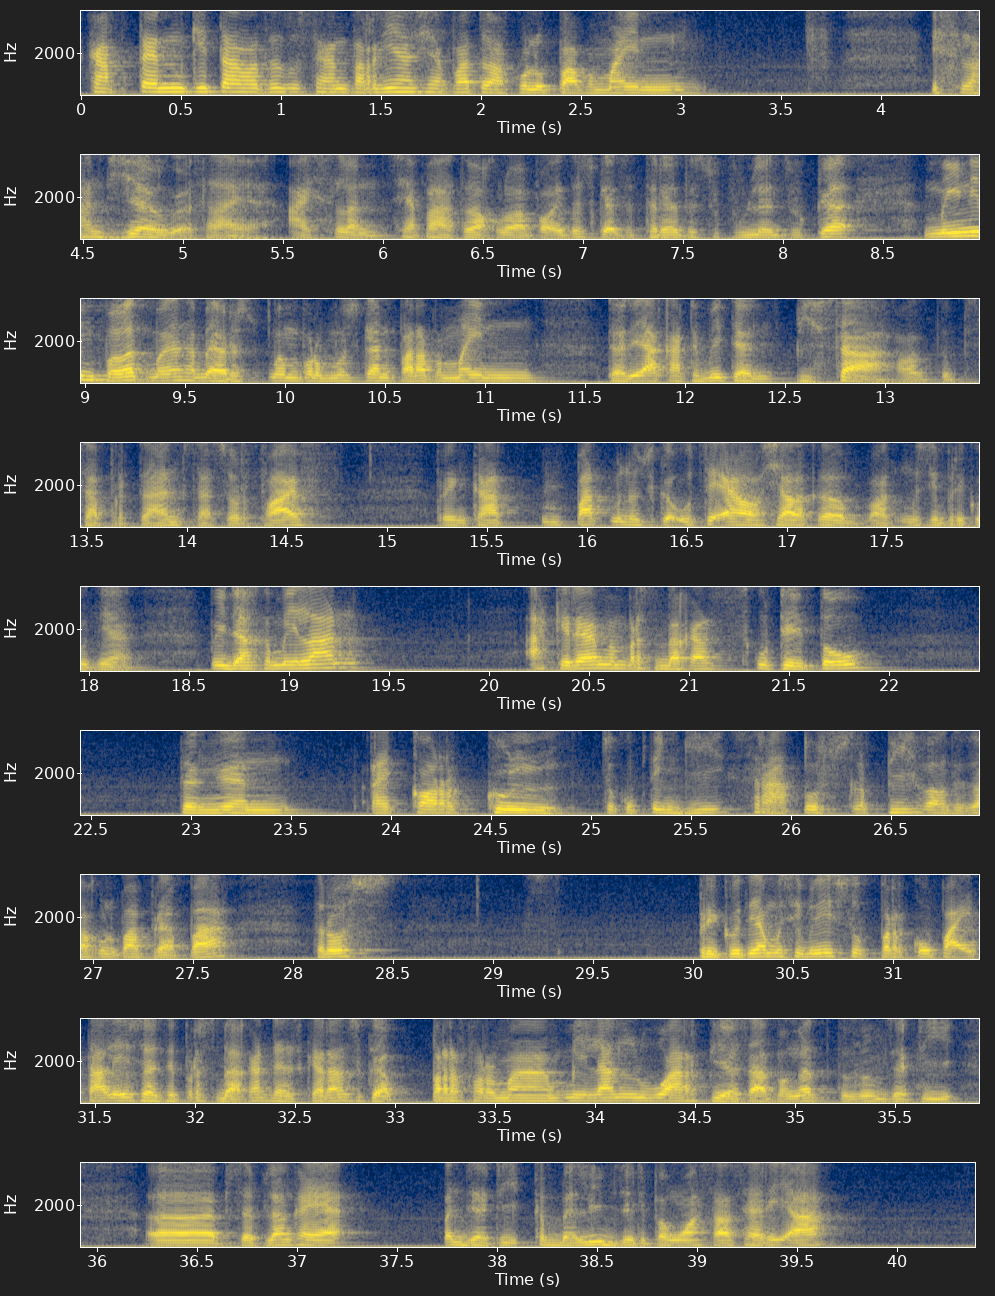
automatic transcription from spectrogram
kapten kita waktu itu senternya siapa tuh? Aku lupa pemain Islandia enggak salah ya. Iceland. Siapa tuh? Aku lupa. Itu juga cedera tujuh bulan juga. Minim banget makanya sampai harus mempromosikan para pemain dari akademi dan bisa waktu itu bisa bertahan bisa survive. Peringkat 4 menuju ke UCL Schalke musim berikutnya. Pindah ke Milan, akhirnya mempersembahkan Scudetto dengan rekor gol cukup tinggi 100 lebih waktu itu aku lupa berapa. Terus berikutnya musim ini Super Coppa Italia sudah dipersembahkan dan sekarang juga performa Milan luar biasa banget. Betul menjadi uh, bisa bilang kayak menjadi kembali menjadi penguasa Serie A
